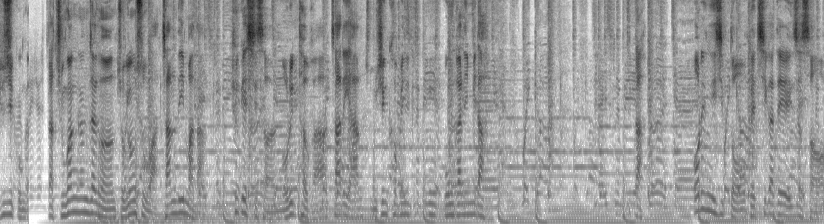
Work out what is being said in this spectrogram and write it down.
휴식 공간. 자, 중앙광장은 조경수와 잔디마당, 휴게시설, 놀이터가 자리한 중심 커뮤니티 공간입니다. 자, 어린이집도 배치가 되어 있어서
